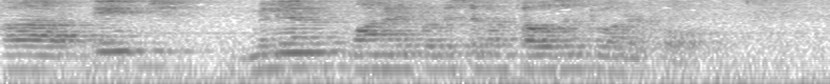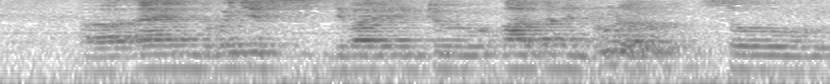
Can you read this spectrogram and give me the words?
are 8,127,204. Uh, and which is divided into urban and rural. So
